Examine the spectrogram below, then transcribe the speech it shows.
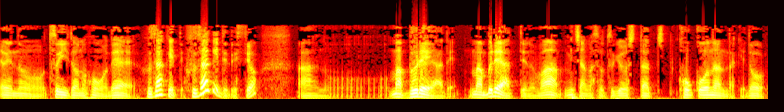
あの、ツイートの方で、ふざけて、ふざけてですよ。あの、まあ、ブレアで。まあ、ブレアっていうのは、みちゃんが卒業した高校なんだけど、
